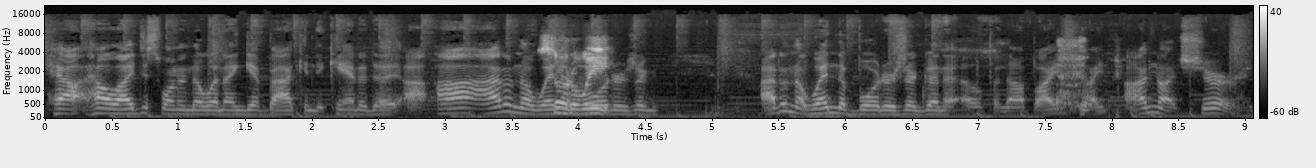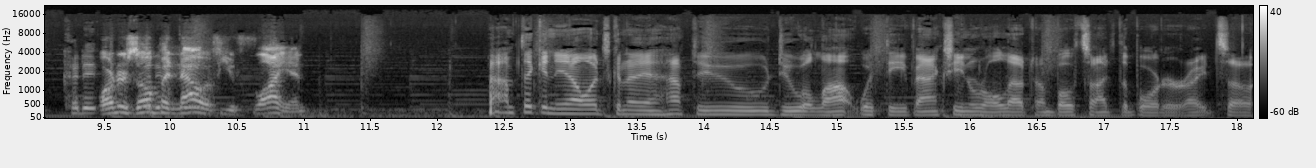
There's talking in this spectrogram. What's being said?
Hell, hell, I just want to know when I can get back into Canada. I, I, I don't know when So the do we. borders are. I don't know when the borders are going to open up. I, I I'm not sure. Could it? Borders could it open be- now if you fly in. I'm thinking, you know, it's going to have to do a lot with the vaccine rollout on both sides of the border, right? So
